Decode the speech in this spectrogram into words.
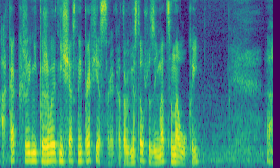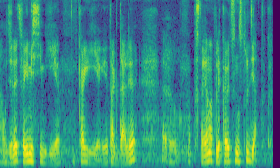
А как же не поживают несчастные профессоры, которые вместо того, чтобы заниматься наукой, а, уделять время семье, карьере и так далее, э, постоянно отвлекаются на студенток.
